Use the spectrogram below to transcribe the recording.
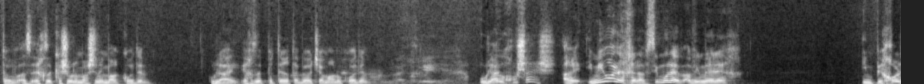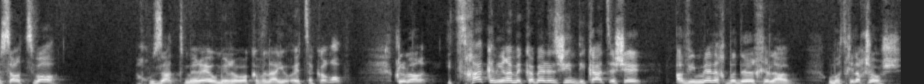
טוב, אז איך זה קשור למה שנאמר קודם? אולי? איך זה פותר את הבעיות שאמרנו קודם? אולי הוא חושש. הרי מי הוא הולך אליו? שימו לב, אבימלך, עם פיכול שר צבאו. אחוזת מרעהו, מרעהו הכוונה היועץ הקרוב. כלומר, יצחק כנראה מקבל איזושהי אינדיקציה שאבימלך בדרך אליו, הוא מתחיל לחשוש.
